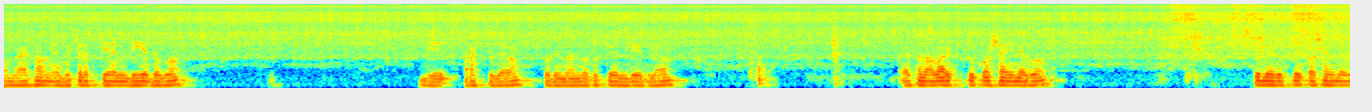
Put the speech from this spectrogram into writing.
আমরা এখন এর ভিতরে তেল দিয়ে দেবো। দিয়ে একটু দাও পরিমাণ মতো তেল দিয়ে দিলাম। এখন আবার একটু কষাই নেব। তেলের উপরে কষাই নেব।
